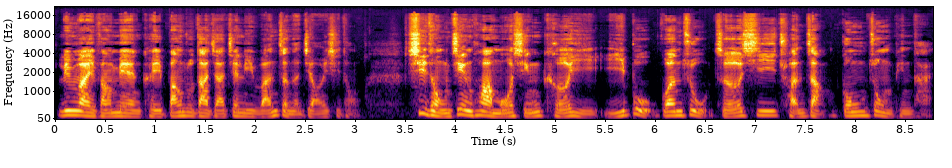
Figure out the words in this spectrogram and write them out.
另外一方面可以帮助大家建立完整的交易系统。系统进化模型可以一步关注泽西船长公众平台。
